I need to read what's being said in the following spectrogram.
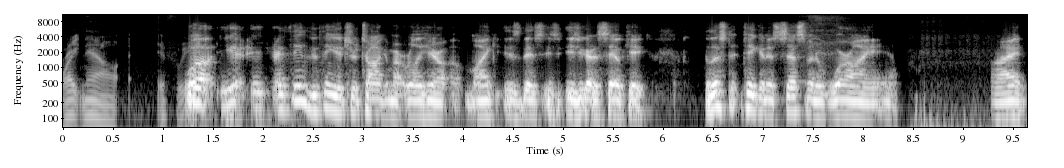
right now if we well yeah i think the thing that you're talking about really here uh, mike is this is, is you got to say okay let's take an assessment of where i am all right?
